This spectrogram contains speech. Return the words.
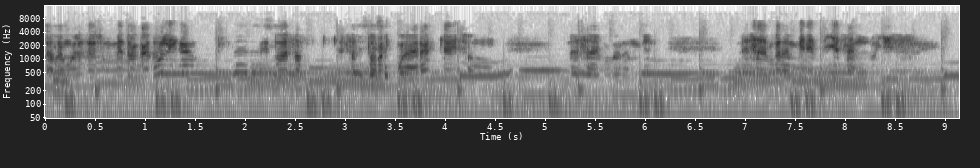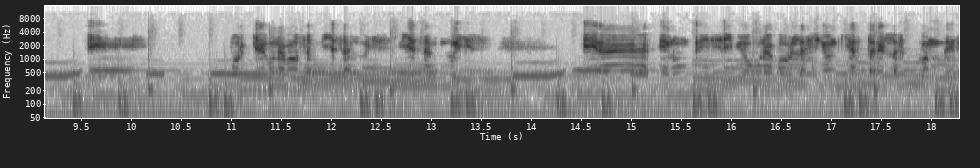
la Sí. remodelación es un metro católica, Claro, todas esas, torres cuadradas que hay son de esa época también. De esa época también es Villa San Luis. Eh, ¿Por qué hago una pausa en Villa San Luis? Villa San Luis era en un principio una población que iba a estar en Las Condes,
